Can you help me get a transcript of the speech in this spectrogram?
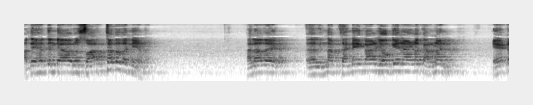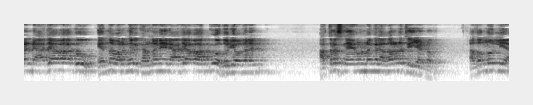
അദ്ദേഹത്തിന്റെ ആ ഒരു സ്വാർത്ഥത തന്നെയാണ്. അല്ലാതെ തന്നെക്കാൾ യോഗ്യനാണ് കർണൻ. ഏട്ടൻ രാജാവാകൂ എന്ന് പറഞ്ഞ് കർണനെ രാജാവാക്കുവോ ദുര്യോധനൻ? അത്ര സ്നേഹമുണ്ടെങ്കിൽ അതാണ് ചെയ്യേണ്ടത്. അതൊന്നുമില്ല.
